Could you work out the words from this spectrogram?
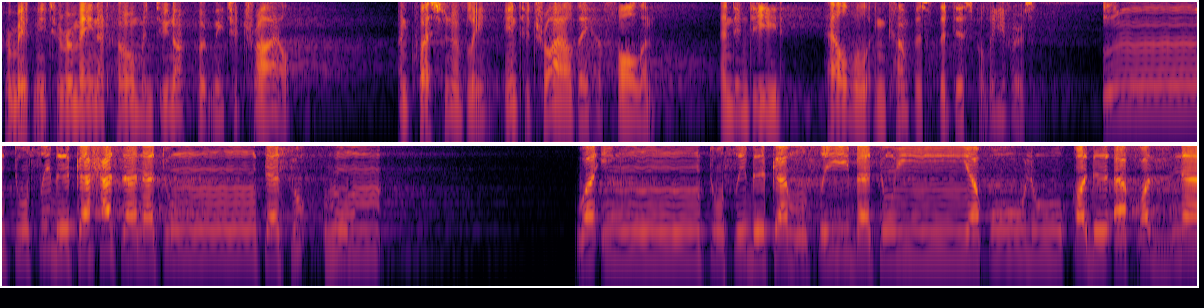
Permit me to remain at home and do not put me to trial. Unquestionably, into trial they have fallen, and indeed, hell will encompass the disbelievers. وإن تصبك مصيبة يقولوا قد أخذنا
